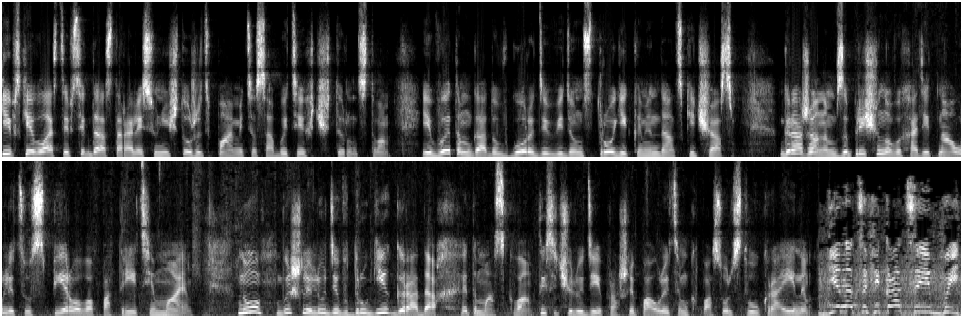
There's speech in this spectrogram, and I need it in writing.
Киевские власти всегда старались уничтожить память о событиях 14-го. И в этом году в городе введен строгий комендантский час. Горожанам запрещено выходить на улицу с 1 по 3 мая. Но вышли люди в других городах. Это Москва. Тысячи людей прошли по улицам к посольству Украины. Денацификации быть.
